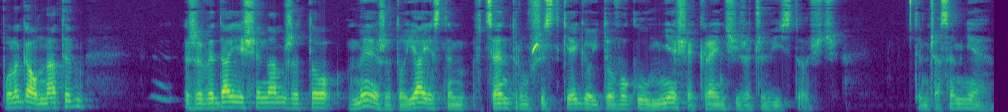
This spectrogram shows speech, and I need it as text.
Polega on na tym, że wydaje się nam, że to my, że to ja jestem w centrum wszystkiego i to wokół mnie się kręci rzeczywistość. Tymczasem nie.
